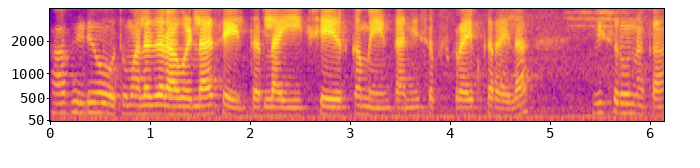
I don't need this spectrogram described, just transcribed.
हा व्हिडिओ तुम्हाला जर आवडला असेल तर लाईक शेअर कमेंट आणि सबस्क्राईब करायला विसरू नका.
